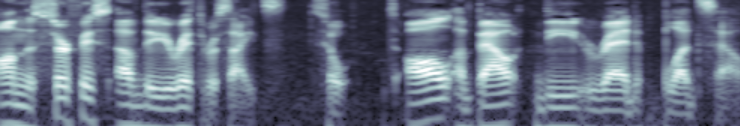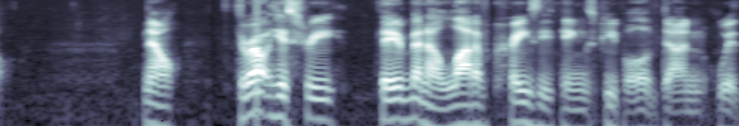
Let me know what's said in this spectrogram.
on the surface of the erythrocytes. So it's all about the red blood cell. Now, throughout history, there have been a lot of crazy things people have done with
